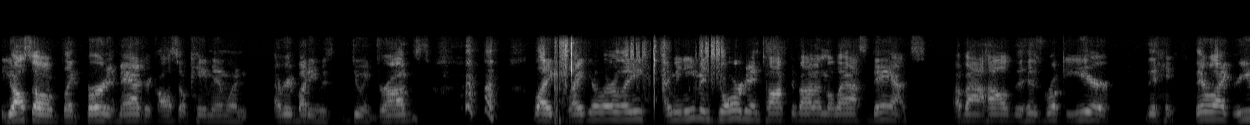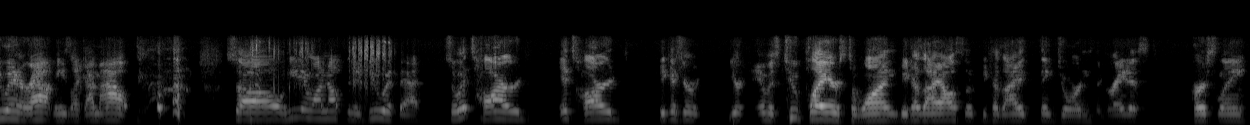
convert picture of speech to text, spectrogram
You also like Bird and Magic also came in when everybody was doing drugs like regularly. I mean, even Jordan talked about on the last dance about how the, his rookie year they, they were like, Are you in or out? And he's like, I'm out. so he didn't want nothing to do with that. So it's hard. It's hard because you're you're it was two players to one because I also because I think Jordan's the greatest personally.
